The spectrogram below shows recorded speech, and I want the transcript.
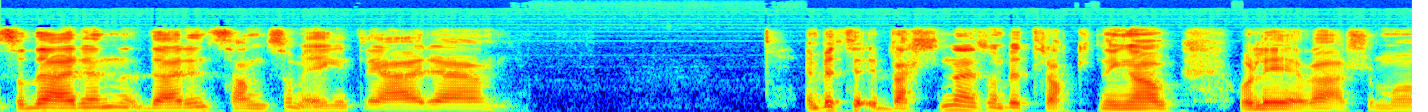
så det, er en, det, er en, sang som egentlig er en Versen er en sånn betraktning av å leve er som å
